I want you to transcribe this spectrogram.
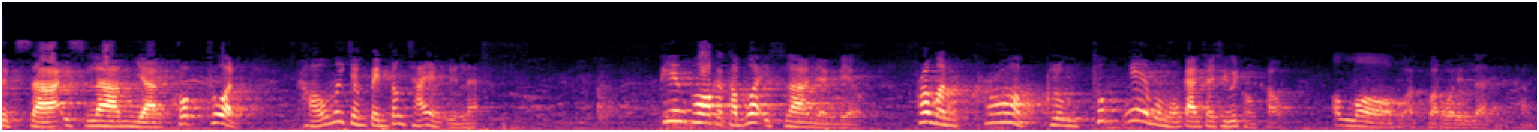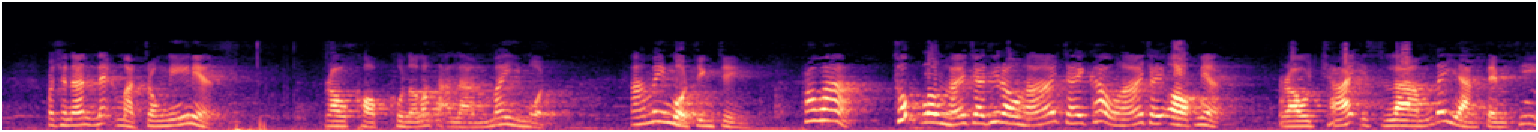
ศึกษาอิสลามอย่างครบถ้วน เขาไม่จำเป็นต้องใช้อย่างอื่นแล้ว เพียงพอกับคำว่าอิสลามอย่างเดียว เพราะมันครอบคลุมทุกแง่มุมของการใช้ชีวิตของเขาอัลลอฮฺอักบารวะลิลลาฮิครับเพราะฉะนั้นเนหมัดตรงนี้เนี่ย เราขอบคุณอัลลอฮฺตะลาไม่หมดอ่าไม่หมดจริง ๆ เพราะว่า ทุกลมหายใจที่เราหายใจเข้าหายใจออกเนี่ย เราใช้อิสลามได้อย่างเต็มที่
